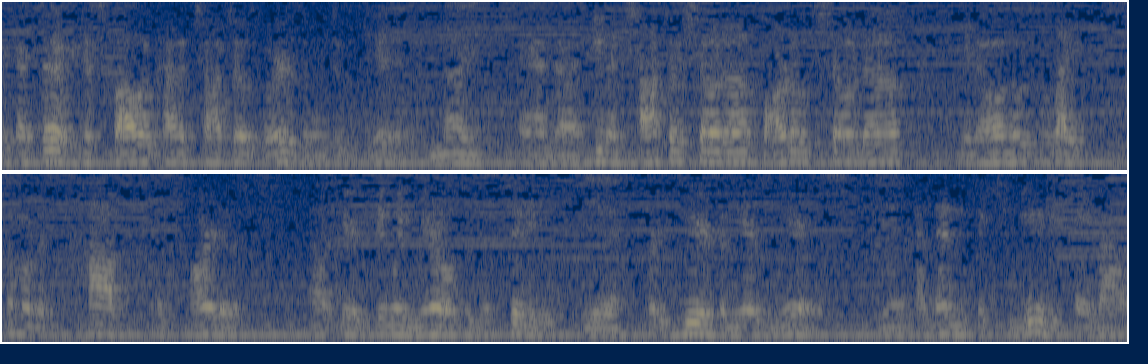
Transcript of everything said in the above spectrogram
like I said, we just followed kind of Chacho's words and we just did it. Nice. And uh, even Chacho showed up, Bardo showed up, you know, and those are like some of the top artists out here doing murals in the city Yeah. for years and years and years. And then the community came out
